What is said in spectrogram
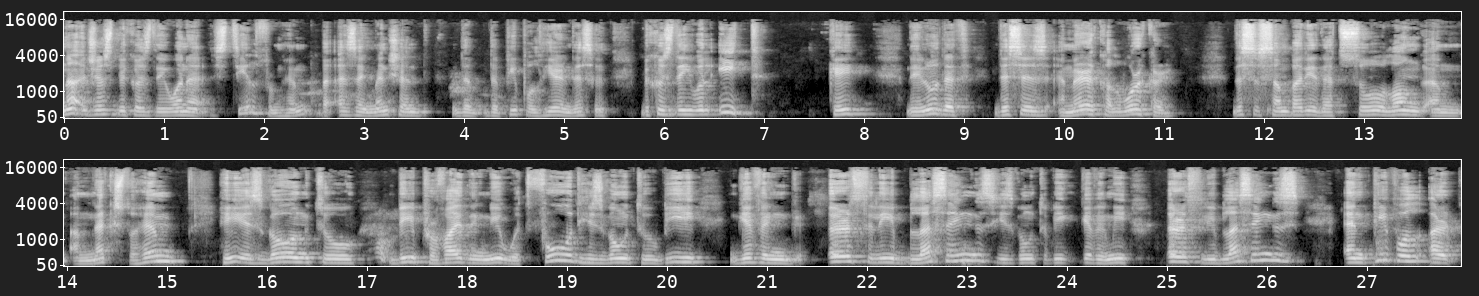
not just because they want to steal from him, but as I mentioned, the, the people here in this, because they will eat. Okay? They know that this is a miracle worker. This is somebody that so long I'm, I'm next to him. He is going to be providing me with food. He's going to be giving earthly blessings. He's going to be giving me earthly blessings. And people are,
